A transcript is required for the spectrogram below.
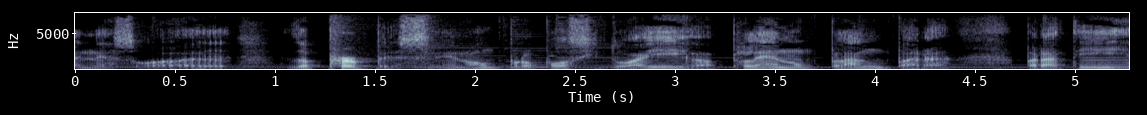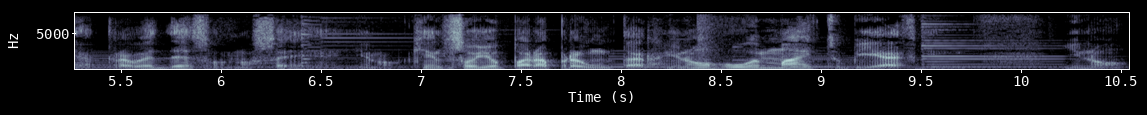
en eso. Uh, the purpose, you know, un propósito ahí, a plan, un plan para, para ti a través de eso. No sé, you know, ¿quién soy yo para preguntar? You know, who am I to be asking? You know,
